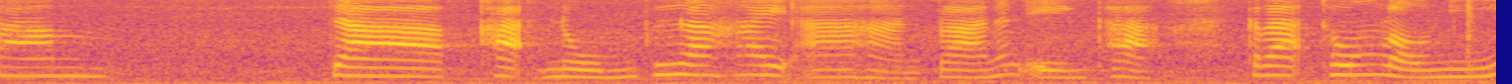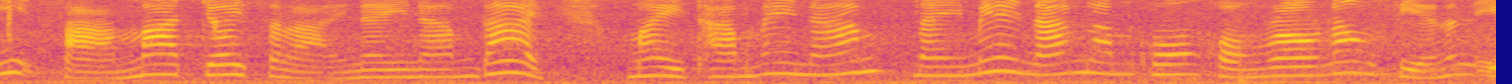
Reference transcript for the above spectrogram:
ทำ จากขนมเพื่อให้อาหารปลานั่นเองค่ะ กระทงเหล่านี้สามารถย่อยสลายในน้ำได้ ไม่ทำให้น้ำในแม่น้ำลำคลองของเราเน่าเสียนั่นเอ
